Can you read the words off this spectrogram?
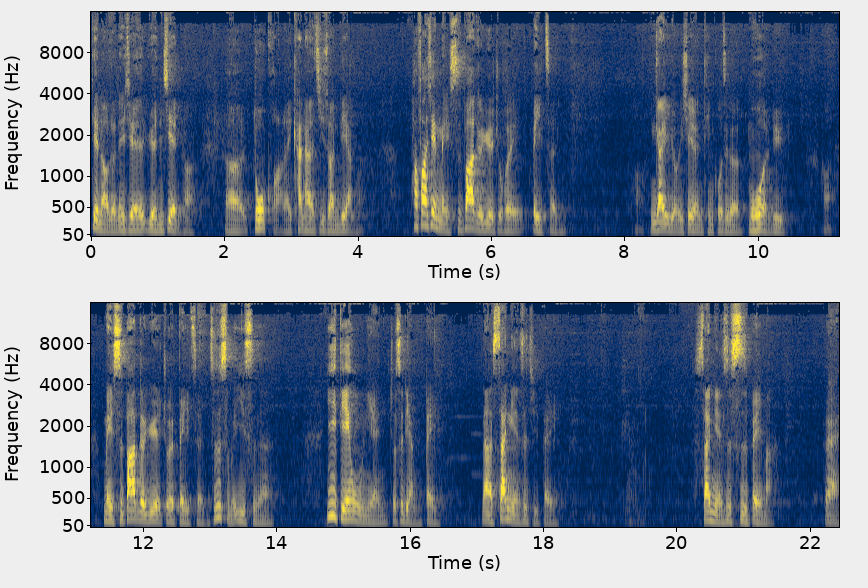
电脑的那些元件哈，呃，多垮来看它的计算量。他发现每十八个月就会倍增。应该有一些人听过这个摩尔律。好，每十八个月就会倍增，这是什么意思呢？一点五年就是两倍，那三年是几倍？三年是四倍嘛？对。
